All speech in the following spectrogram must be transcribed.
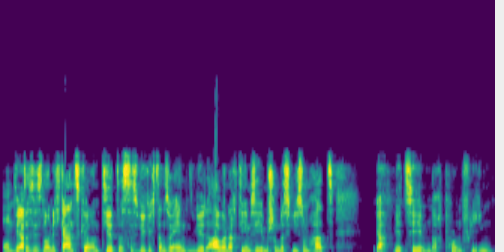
Und ja, das ist noch nicht ganz garantiert, dass das wirklich dann so enden wird, aber nachdem sie eben schon das Visum hat, ja, wird sie eben nach Polen fliegen.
